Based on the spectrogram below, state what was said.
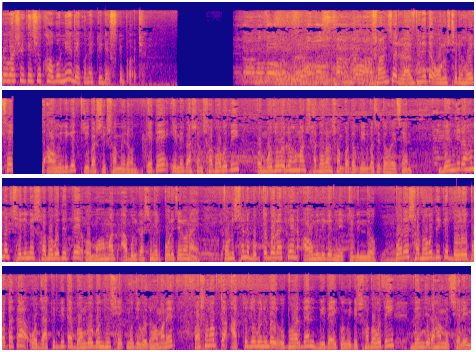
প্রবাসের কিছু খবর নিয়ে দেখুন একটি ডেস্ক রিপোর্ট ফ্রান্সের রাজধানীতে অনুষ্ঠিত হয়েছে আওয়ামী লীগের ত্রিবার্ষিক সম্মেলন। এতে এম এ কাসেম সভাপতি ও মুজিবুর রহমান সাধারণ সম্পাদক নির্বাচিত হয়েছেন। বেনজির আহমেদ সেলিমের সভাপতিত্বে ও মোহাম্মদ আবুল কাসেমের পরিচালনায় অনুষ্ঠানে বক্তব্য রাখেন আওয়ামী লীগের নেতৃবৃন্দ। পরে সভাপতিকে দলীয় পতাকা ও জাতির পিতা বঙ্গবন্ধু শেখ মুজিবুর রহমানের অসমাপ্ত আত্মজীবনী বই উপহার দেন বিদায়ী কমিটির সভাপতি বেনজির আহমেদ সেলিম।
